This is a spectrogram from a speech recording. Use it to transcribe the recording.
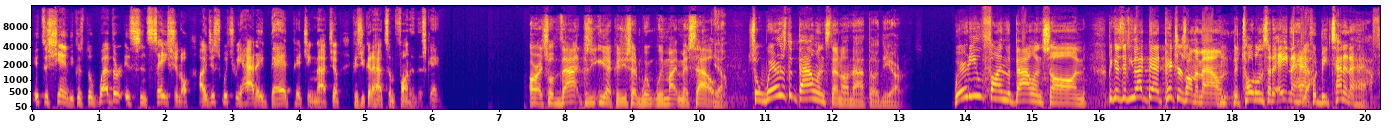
It's a shame because the weather weather is sensational. I just wish we had a bad pitching matchup because you could have had some fun in this game. All right, so that because yeah, because you said we, we, might miss out. Yeah. So where's the balance then on that though, DRS? Where do you find the balance on? Because if you had bad pitchers on the mound, mm-hmm. the total instead of eight and a half yeah. would be ten and a half.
